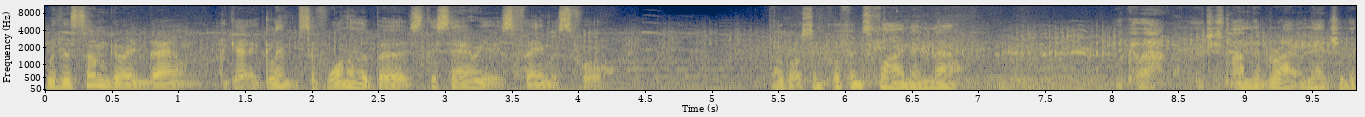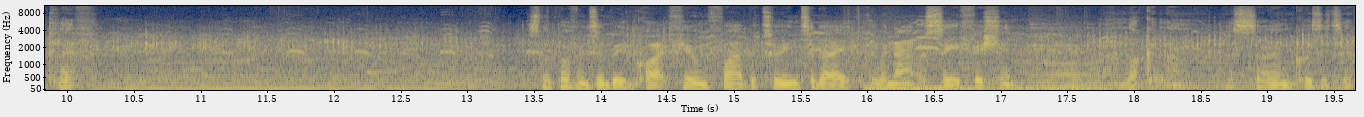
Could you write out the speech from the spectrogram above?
With the sun going down, I get a glimpse of one of the birds this area is famous for. I've got some puffins flying in now. Look at that, they just landed right on the edge of the cliff. So the puffins have been quite few and far between today. They've been out at sea fishing. And look at them, they're so inquisitive.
